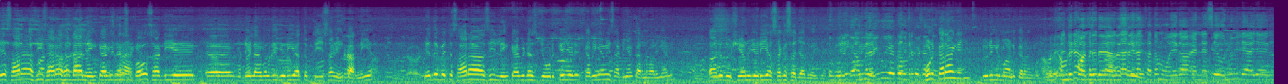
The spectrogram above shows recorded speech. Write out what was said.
ਇਹ ਸਾਰਾ ਅਸੀਂ ਸਾਰਾ ਸਾਡਾ ਲਿੰਕ ਐਵੀਡੈਂਸ ਬਹੁਤ ਸਾਡੀ ਇਹ ਵੱਡੇ ਲੈਵਲ ਦੀ ਜਿਹੜੀ ਆ ਤਫਤੀਸ਼ ਸਾਡੀ ਕਰਨੀ ਆ। ਇਹਦੇ ਵਿੱਚ ਸਾਰਾ ਅਸੀਂ ਲਿੰਕ ਐਵੀਡੈਂਸ ਜੋੜ ਕੇ ਜਿਹੜੇ ਕਵਰੀਆਂ ਵੀ ਸਾਡੀਆਂ ਕਰਨ ਵਾਲੀਆਂ ਨੇ ਤਾਂ ਜੋ ਦੋਸ਼ੀਆਂ ਨੂੰ ਜਿਹੜੀ ਆ ਸਖਤ ਸਜ਼ਾ ਦਵਾਈ ਜਾਵੇ? ਹੁਣ ਕਰਾਂਗੇ ਜੀ ਡਿਊਰਿੰਗ ਰਿਮਾਂਡ ਕਰਾਂਗੇ। ਅੰਮ੍ਰਿਤਪਾਲ ਦੇ ਜਿਹੜਾ ਖਤਮ ਹੋਏਗਾ ਐਨਐਸਏ ਉਹਨੂੰ ਵੀ ਲਿਆ ਜਾਏਗਾ।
